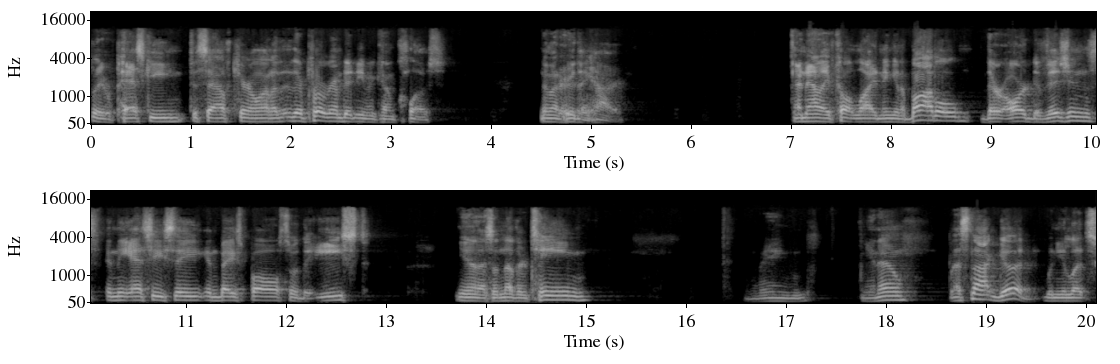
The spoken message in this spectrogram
they were pesky to South Carolina, their program didn't even come close, no matter who they hired. And now they've caught lightning in a bottle. There are divisions in the SEC in baseball. So the East, you know, that's another team. I mean, you know, that's not good when you let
